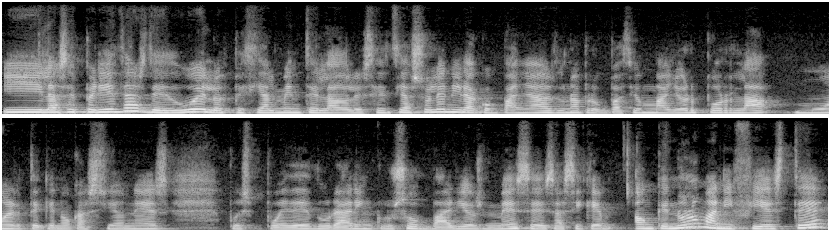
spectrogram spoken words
Y las experiencias de duelo, especialmente en la adolescencia, suelen ir acompañadas de una preocupación mayor por la muerte, que en ocasiones pues, puede durar incluso varios meses. Así que, aunque no lo manifieste,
